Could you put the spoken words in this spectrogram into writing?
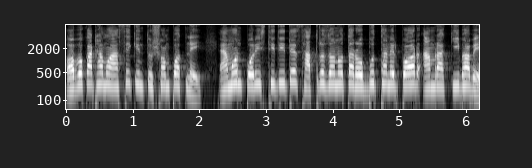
অবকাঠামো আছে কিন্তু সম্পদ নেই। এমন পরিস্থিতিতে ছাত্র জনতার অভ্যুত্থানের পর আমরা কীভাবে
